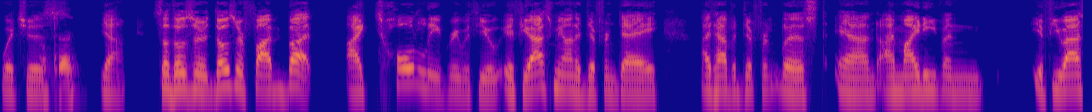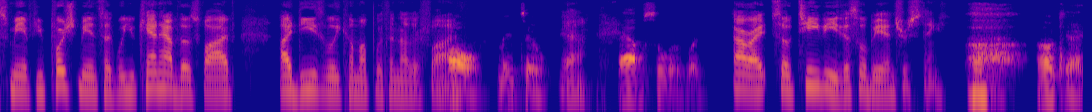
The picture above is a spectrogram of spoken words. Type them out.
which is Okay. yeah. So those are those are five, but I totally agree with you. If you ask me on a different day, I'd have a different list and I might even if you asked me if you pushed me and said, "Well, you can't have those five, I'd easily come up with another five. Oh, me too. Yeah. Absolutely. All right, so TV, this will be interesting. okay.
